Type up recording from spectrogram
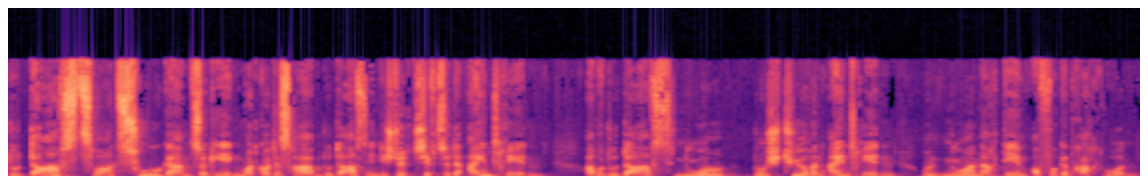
du darfst zwar Zugang zur Gegenwart Gottes haben, du darfst in die Stiftshütte eintreten, aber du darfst nur durch Türen eintreten und nur nachdem Opfer gebracht wurden.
